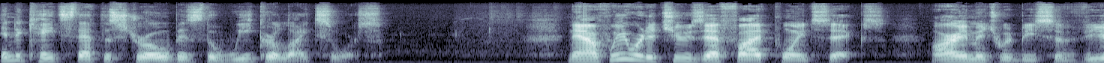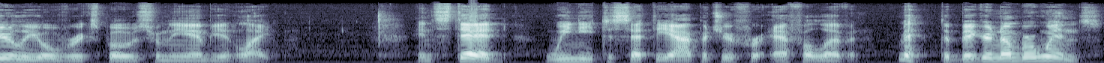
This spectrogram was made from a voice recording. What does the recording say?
indicates that the strobe is the weaker light source. Now, if we were to choose f5.6, our image would be severely overexposed from the ambient light. Instead, we need to set the aperture for f11. The bigger number wins.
